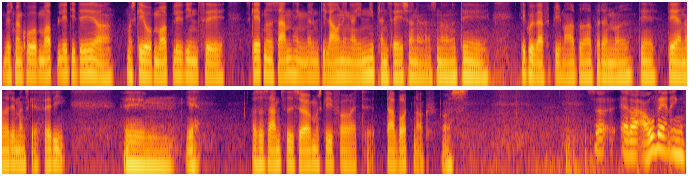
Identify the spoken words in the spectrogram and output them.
hvis man kunne åbne op lidt i det, og måske åbne op lidt ind til skabe noget sammenhæng mellem de lavninger inde i plantagerne og sådan noget, det, det kunne i hvert fald blive meget bedre på den måde. Det, det er noget af det, man skal have fat i. Øh, ja. Og så samtidig sørge måske for, at der er vådt nok også. Så er der afvanding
